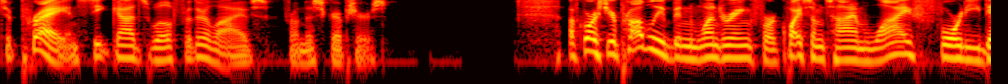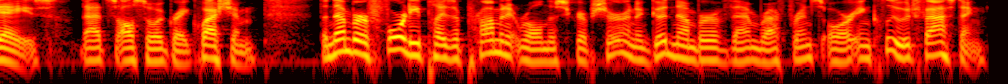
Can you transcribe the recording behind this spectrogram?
to pray and seek God's will for their lives from the scriptures. Of course, you've probably been wondering for quite some time why 40 days? That's also a great question. The number 40 plays a prominent role in the scripture, and a good number of them reference or include fasting.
